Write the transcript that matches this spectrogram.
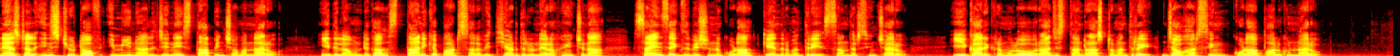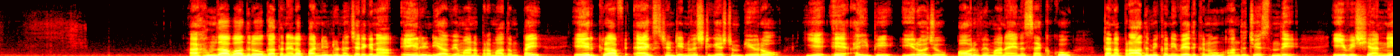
నేషనల్ ఇన్స్టిట్యూట్ ఆఫ్ ఇమ్యూనాలజీని స్థాపించామన్నారు. ఇదిలా ఉండగా స్థానిక పాఠశాల విద్యార్థులు నిర్వహించిన సైన్స్ ఎగ్జిబిషన్ను కూడా కేంద్ర మంత్రి సందర్శించారు. ఈ కార్యక్రమంలో రాజస్థాన్ రాష్ట్ర మంత్రి జవహర్ సింగ్ కూడా పాల్గొన్నారు. అహ్మదాబాద్లో గత నెల పన్నెండున జరిగిన ఎయిర్ ఇండియా విమాన ప్రమాదంపై aircraft accident investigation bureau AAIB ఈరోజు పౌర విమానయాన శాఖకు తన ప్రాథమిక నివేదికను అందజేసింది. ఈ విషయాన్ని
